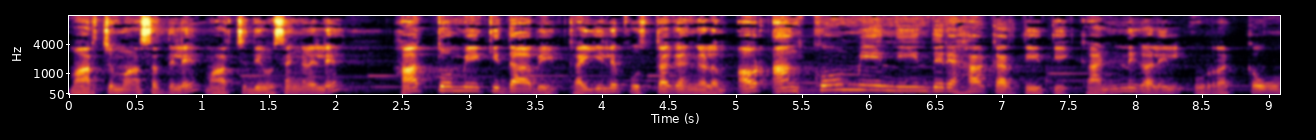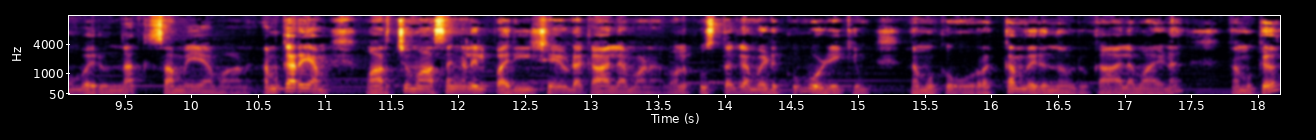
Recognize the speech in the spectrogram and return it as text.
മാർച്ച് മാസത്തിലെ മാർച്ച് ദിവസങ്ങളില് ഹാത്തോമേ കിതാബി കയ്യിലെ പുസ്തകങ്ങളും അവർ അങ്കോമേ നീന്ത് രഹാ കർത്തീത്തി കണ്ണുകളിൽ ഉറക്കവും വരുന്ന സമയമാണ്. നമുക്കറിയാം മാർച്ച് മാസങ്ങളിൽ പരീക്ഷയുടെ കാലമാണ്. നമ്മൾ പുസ്തകം എടുക്കുമ്പോഴേക്കും നമുക്ക് ഉറക്കം വരുന്ന ഒരു കാലമാണ് നമുക്ക്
